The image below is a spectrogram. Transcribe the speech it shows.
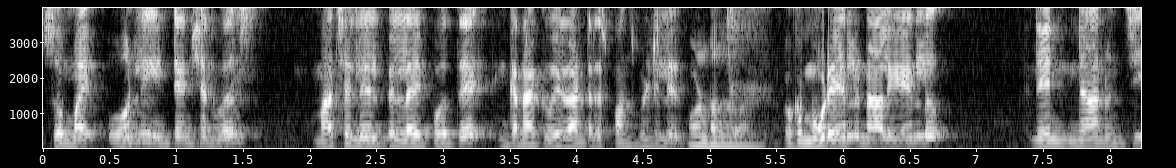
So my only intention was మా చెల్లెలు పెళ్ళి అయిపోతే ఇంకా నాకు ఎలాంటి రెస్పాన్సిబిలిటీ లేదు. ఒక మూడేళ్ళు నాలుగేళ్ళు నేను నా నుంచి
